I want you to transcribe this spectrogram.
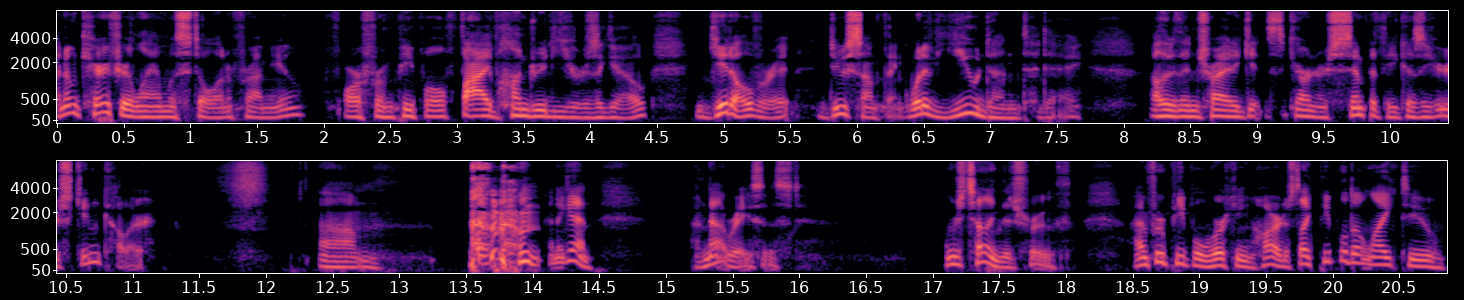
I don't care if your land was stolen from you or from people 500 years ago. Get over it. Do something. What have you done today other than try to get garner sympathy because of your skin color? Um, and again, I'm not racist. I'm just telling the truth. I'm for people working hard. It's like people don't like to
